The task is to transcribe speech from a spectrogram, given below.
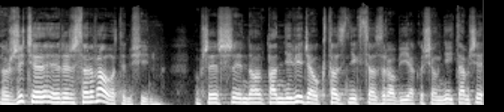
no, życie reżyserowało ten film? Bo przecież no, pan nie wiedział, kto z nich co zrobi, jak osiągnie. I tam się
